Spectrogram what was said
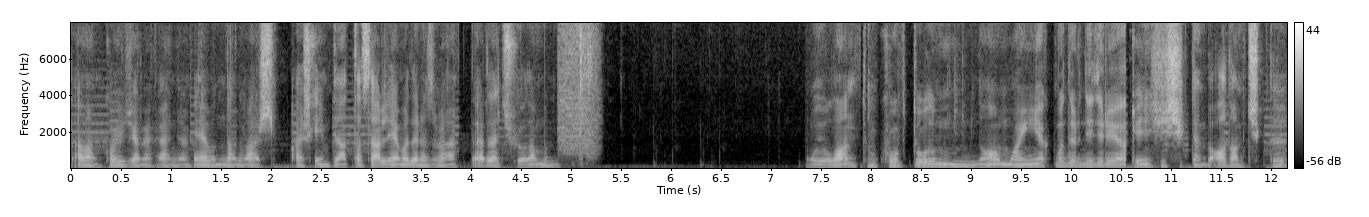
Tamam koyacağım efendim. Yine bundan var. Başka implant tasarlayamadınız mı? Nereden çıkıyor lan bunun? Oy lan. Tüm koptu oğlum. Ne manyak mıdır nedir ya? Geniş şişlikten bir adam çıktı.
